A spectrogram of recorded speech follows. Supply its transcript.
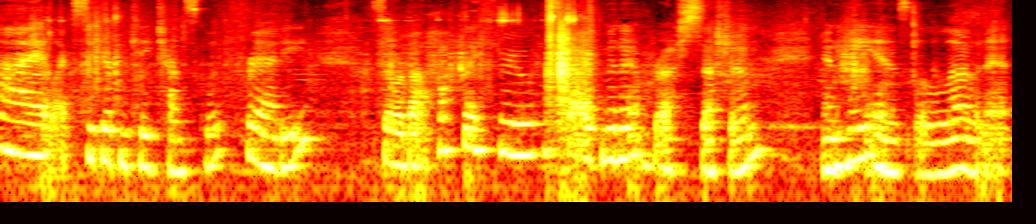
Hi, Lexi here from Kitty Charm with Freddie. So we're about halfway through his five minute brush session and he is loving it.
